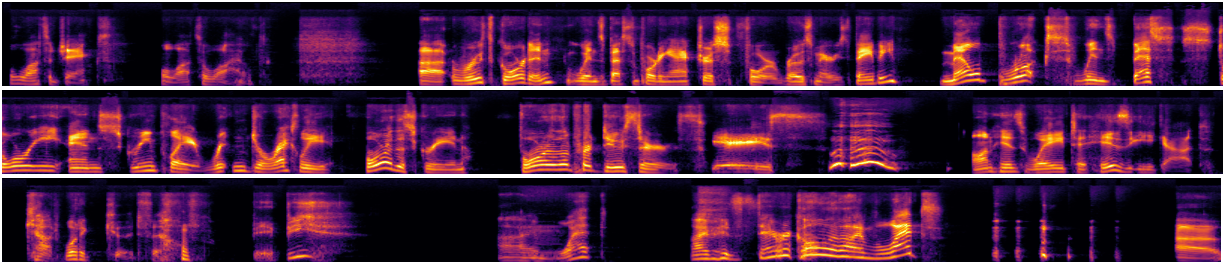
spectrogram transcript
Well, lots of Jacks. Whole lots of wild. Uh, Ruth Gordon wins Best Supporting Actress for Rosemary's Baby. Mel Brooks wins Best Story and Screenplay written directly for the screen for the producers. Yes. Woohoo! On his way to his EGOT. God, what a good film. Baby. I'm Hmm. wet. I'm hysterical and I'm wet. uh,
